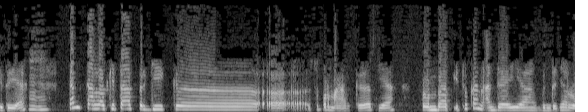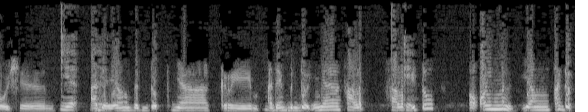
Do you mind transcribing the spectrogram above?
gitu ya. Mm -hmm. Kan kalau kita pergi ke uh, supermarket ya, pelembab itu kan ada yang bentuknya lotion, yeah, ada yeah. yang bentuknya krim, ada yang bentuknya salep. Salep okay. itu uh, ointment yang padat.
